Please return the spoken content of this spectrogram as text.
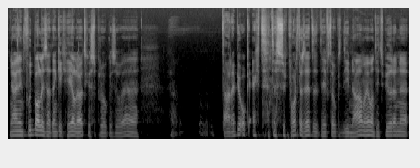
Ja, en in het voetbal is dat denk ik heel uitgesproken zo. Hè. Ja, daar heb je ook echt de supporters. Het heeft ook die naam, hè, want in het wielrennen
